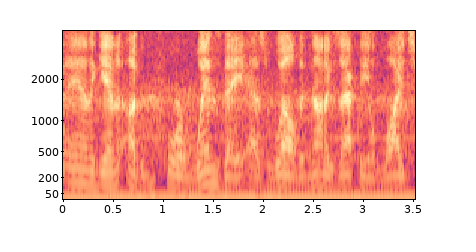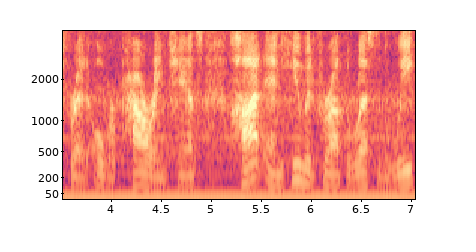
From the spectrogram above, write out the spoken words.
and again uh, for Wednesday as well, but not exactly a widespread overpowering chance. Hot and humid throughout the rest of the week.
